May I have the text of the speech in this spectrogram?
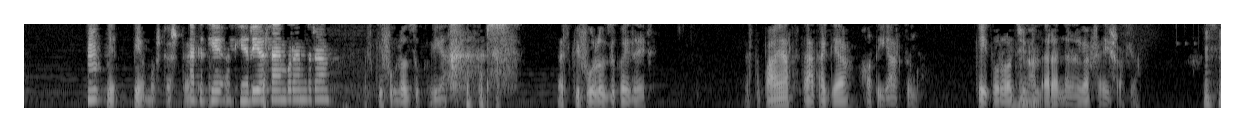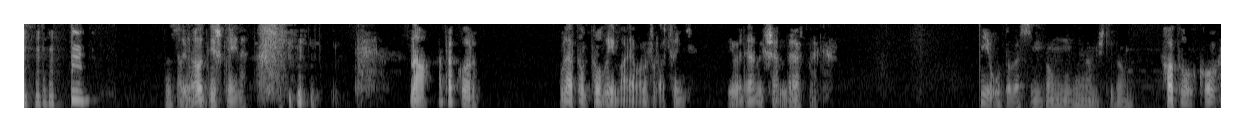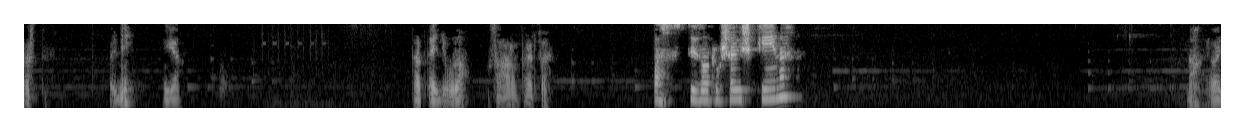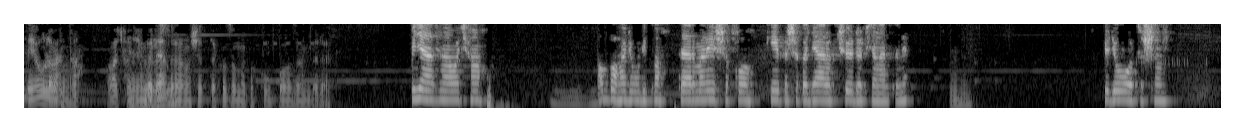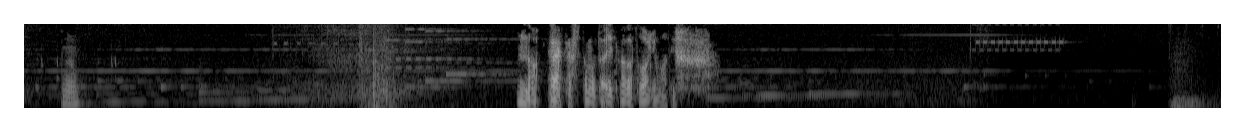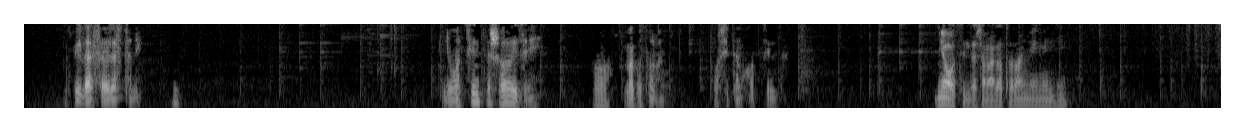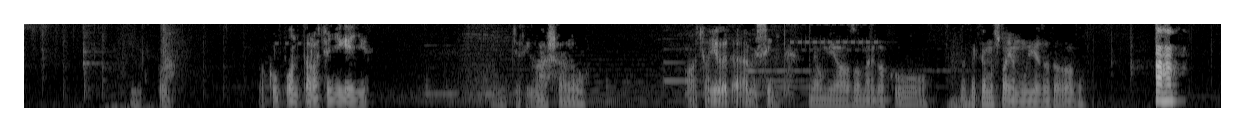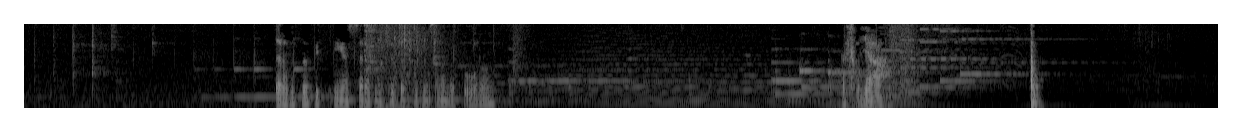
Mi, milyen most este? Hát aki, aki real time-ba renderel. Ezt kifullozzuk, igen. Ezt kifullozzuk az izét. Ezt a pályát, tehát reggel 6-ig játszunk. Két óra alatt simán lerendelni, meg fel is rakja. Ott is kéne. Na, hát akkor úgy látom problémája van az alacsony jövedelmű embereknek. Mióta veszünk amúgy? Én nem is tudom. 6 órakor kezdtük. Vagy mi? Igen. Tehát 1 óra, 23 perce. A tűzoltóság is kéne. Na, jaj, de jól lement a alacsony Nagyon jövedelem. beleszerelmesedtek az Omega Q-ba az emberek. Vigyázz már, hogyha abba hagyódik a termelés, akkor képesek a gyárak csődöt jelenteni. Uh-huh. Úgyhogy óvatosan. Jó. Na, elkezdtem az elit meg a tornyomat is. Ezt még lehet fejleszteni. 8 szintes a izé? A, meg a torony. Azt hittem 6 szint. 8 szintes a meg a torony még mindig. Akkor pont alacsony igényű. Györig vásárló. Alacsony jövedelmi szint. Nyomja az Omega Q. Ez nekem most nagyon új ez a dolog. Aha. Szeretnék, igen, szeretnék többet tudni az Omega Q-ról. Ez hogy áll?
